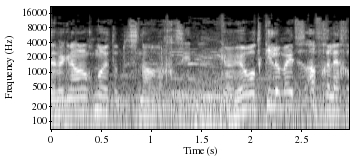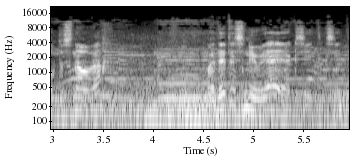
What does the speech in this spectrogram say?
Heb ik nou nog nooit op de snelweg gezien. Ik heb heel wat kilometers afgelegd op de snelweg. Maar dit is nieuw, ja, ja ik zie het, ik zie het.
